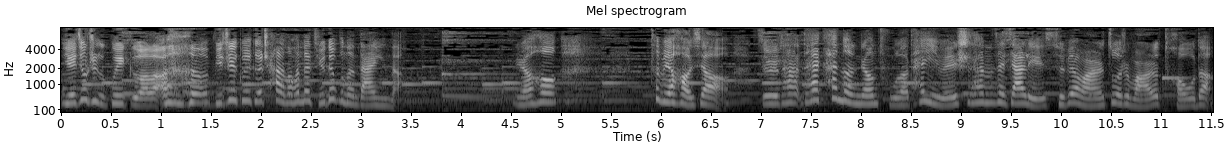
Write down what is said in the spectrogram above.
也就这个规格了，比这规格差的话，那绝对不能答应的。然后特别好笑，就是他他还看到那张图了，他以为是他们在家里随便玩坐着玩的投的，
